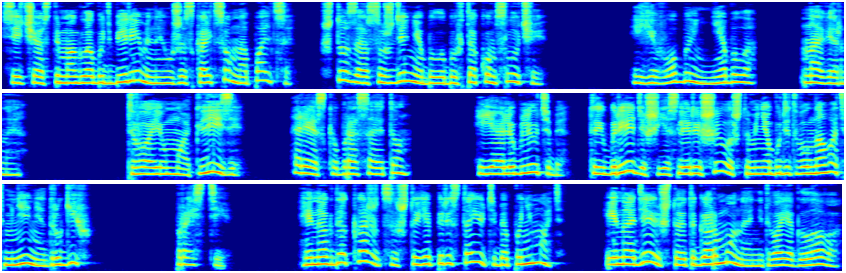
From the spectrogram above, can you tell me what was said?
Сейчас ты могла быть беременной уже с кольцом на пальце. Что за осуждение было бы в таком случае? Его бы не было, наверное. «Твою мать, Лизи! резко бросает он. «Я люблю тебя. Ты бредишь, если решила, что меня будет волновать мнение других. Прости. Иногда кажется, что я перестаю тебя понимать. И надеюсь, что это гормоны, а не твоя голова.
